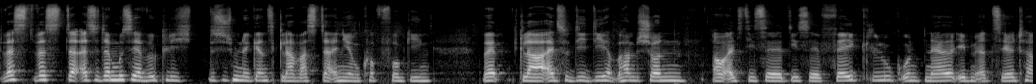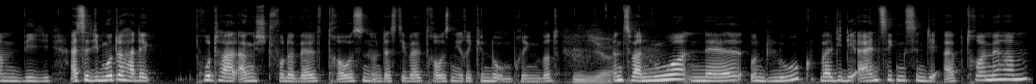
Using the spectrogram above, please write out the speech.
Was, was da, also da muss ja wirklich, das ist mir nicht ganz klar, was da in ihrem Kopf vorging. Weil klar, also die, die haben schon, auch als diese, diese Fake Luke und Nell eben erzählt haben, wie, also die Mutter hatte brutal Angst vor der Welt draußen und dass die Welt draußen ihre Kinder umbringen wird. Ja. Und zwar nur Nell und Luke, weil die die einzigen sind, die Albträume haben.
